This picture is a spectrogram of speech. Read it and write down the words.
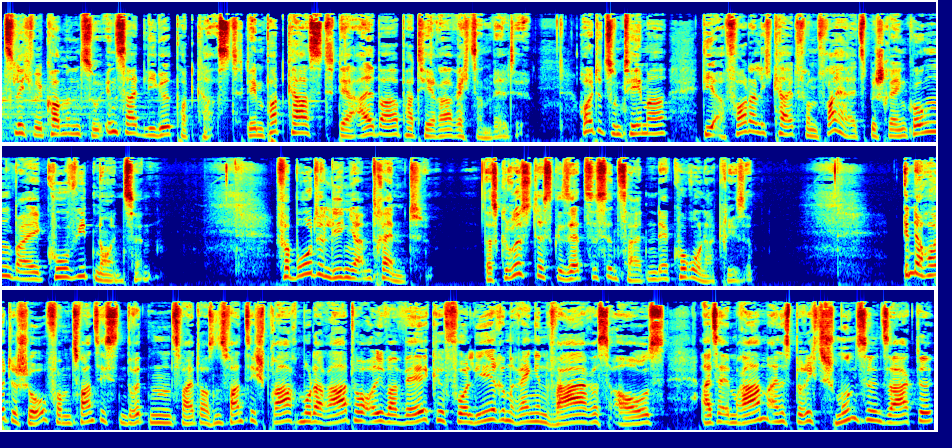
Herzlich willkommen zu Inside Legal Podcast, dem Podcast der Alba Patera Rechtsanwälte. Heute zum Thema die Erforderlichkeit von Freiheitsbeschränkungen bei Covid-19. Verbote liegen ja im Trend. Das Gerüst des Gesetzes in Zeiten der Corona-Krise. In der Heute-Show vom 20.03.2020 sprach Moderator Oliver Welke vor leeren Rängen Wahres aus, als er im Rahmen eines Berichts schmunzelnd sagte,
